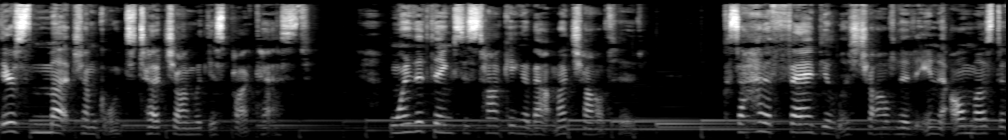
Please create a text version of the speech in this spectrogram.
There's much I'm going to touch on with this podcast. One of the things is talking about my childhood. Because I had a fabulous childhood in almost a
